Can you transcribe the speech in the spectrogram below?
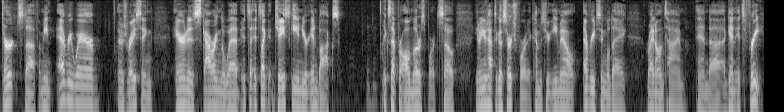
dirt stuff. I mean, everywhere there's racing, Aaron is scouring the web. It's it's like Jayski in your inbox, mm-hmm. except for all motorsports. So you don't even have to go search for it. It comes to your email every single day, right on time. And uh, again, it's free.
